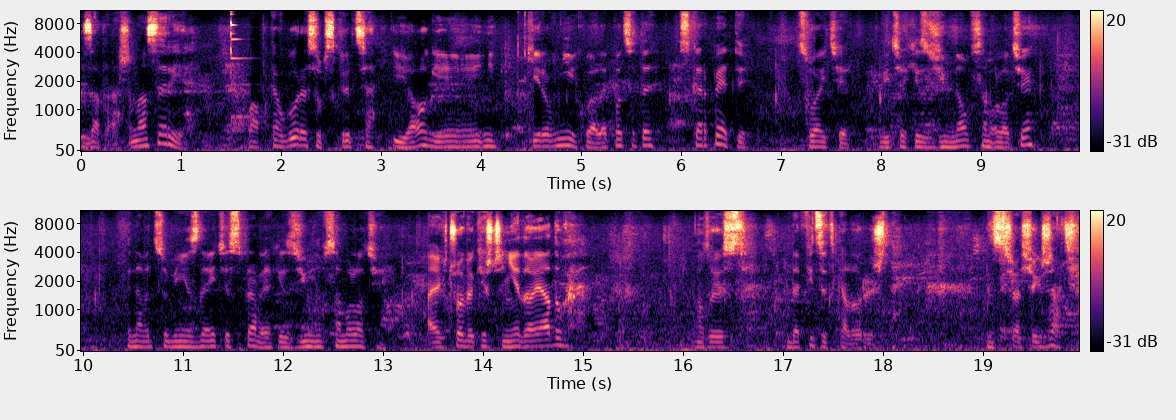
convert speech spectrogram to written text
Zapraszam na serię. Łapka w górę, subskrypcja i ogień. Kierowniku, ale po co te skarpety? Słuchajcie, wiecie jak jest zimno w samolocie? Wy nawet sobie nie zdajecie sprawy, jak jest zimno w samolocie. A jak człowiek jeszcze nie dojadł, no to jest deficyt kaloryczny. Więc trzeba się grzać.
